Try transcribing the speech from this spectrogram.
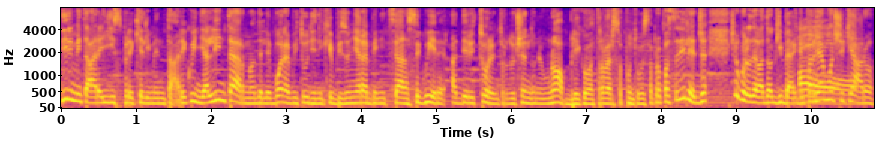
di limitare gli sprechi alimentari, quindi all'interno delle buone abitudini che bisognerebbe iniziare a seguire, addirittura introducendone un obbligo attraverso appunto questa proposta di legge, c'è quello della doggy bag. Oh. Parliamoci chiaro,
